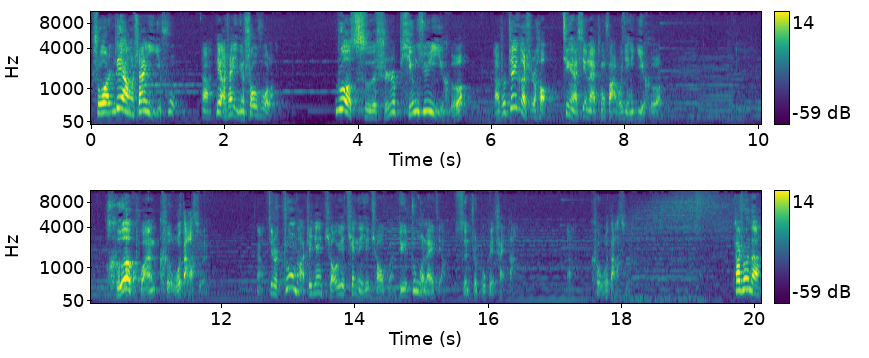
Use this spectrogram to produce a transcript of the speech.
说亮山已复啊，亮山已经收复了。若此时平均议和啊，说这个时候静下心来同法国进行议和，和款可无大损啊？就是中法之间条约签的一些条款，对于中国来讲损失不会太大啊，可无大损。他说呢，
